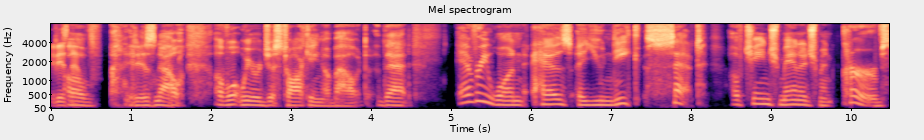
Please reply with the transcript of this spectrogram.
It is of it is now of what we were just talking about. That everyone has a unique set of change management curves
